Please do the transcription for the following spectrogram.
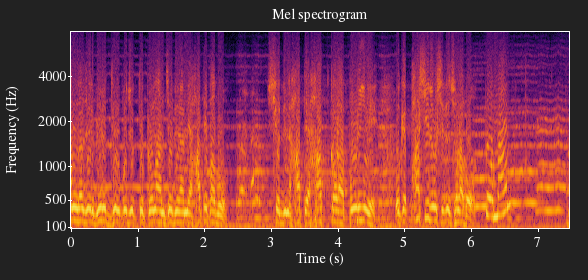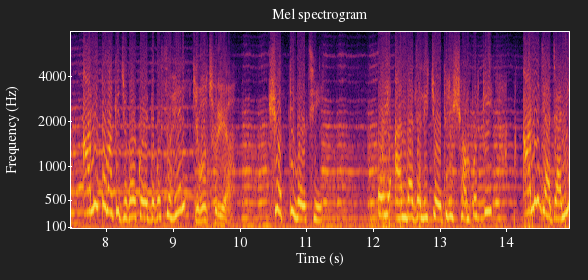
আন্দাজের বিরুদ্ধে উপযুক্ত প্রমাণ যেদিন আমি হাতে পাবো সেদিন হাতে হাত করা পড়িয়ে ওকে ফাঁসির রশিদে ঝোলাবো। প্রমাণ? আমি তোমাকে জোগাড় করে দেব সোহেল। কি বলছো রিয়া? সত্যি বলছি ওই আন্দাজ আলী চৌধুরীর সম্পর্কে আমি যা জানি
